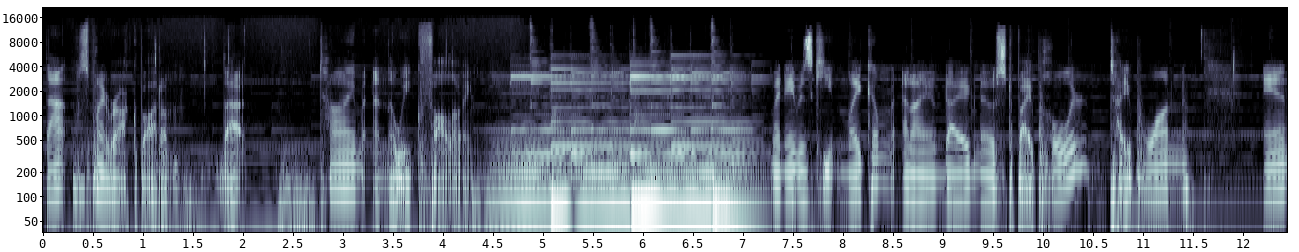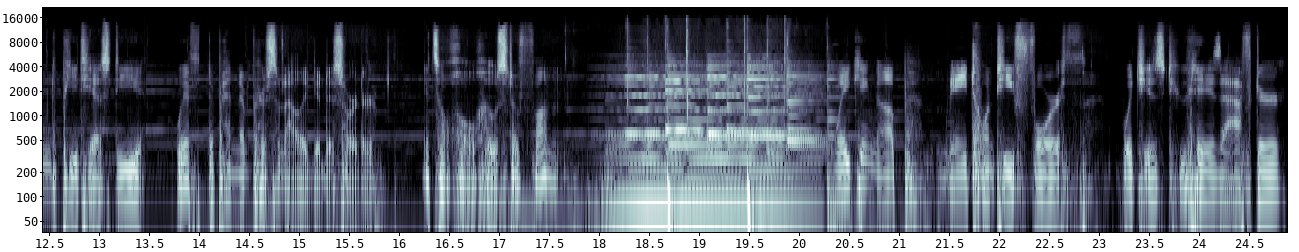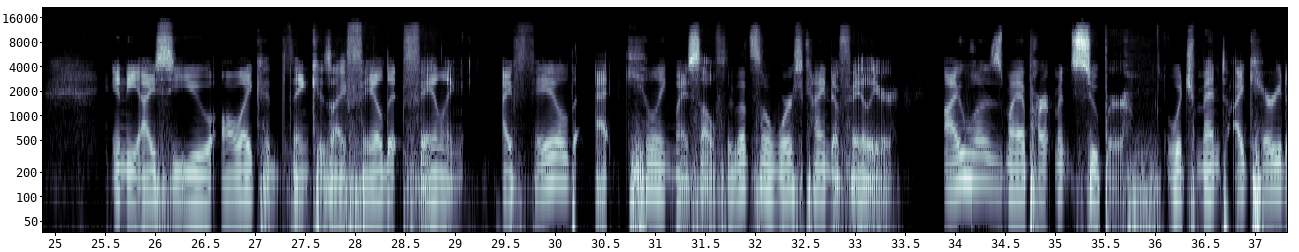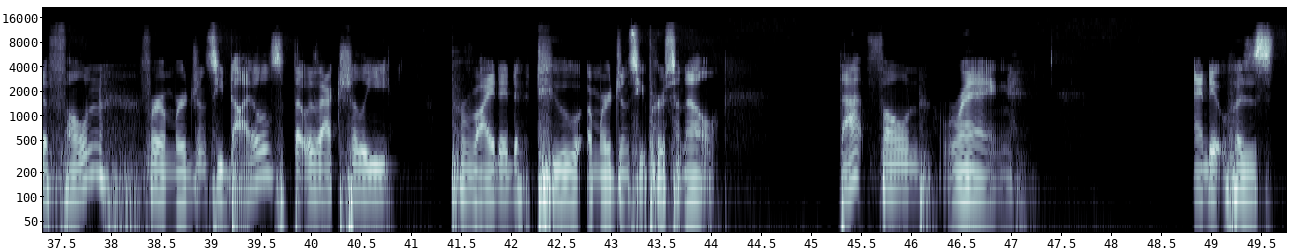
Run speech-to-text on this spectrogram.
That was my rock bottom, that time and the week following. My name is Keaton Lakem, and I am diagnosed bipolar, type 1, and PTSD with dependent personality disorder. It's a whole host of fun. Waking up May 24th, which is two days after, in the ICU, all I could think is I failed at failing. I failed at killing myself. Like, that's the worst kind of failure. I was my apartment super, which meant I carried a phone for emergency dials that was actually provided to emergency personnel. That phone rang, and it was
